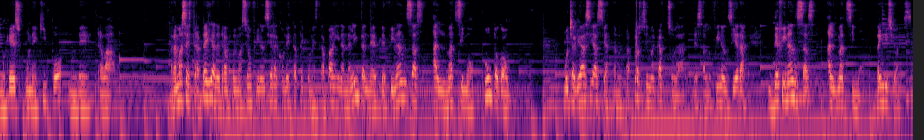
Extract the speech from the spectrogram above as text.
lo que es un equipo de trabajo. Para más estrategias de transformación financiera, conéctate con nuestra página en el internet de finanzasalmáximo.com Muchas gracias y hasta nuestra próxima cápsula de salud financiera de finanzas al máximo. Bendiciones.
